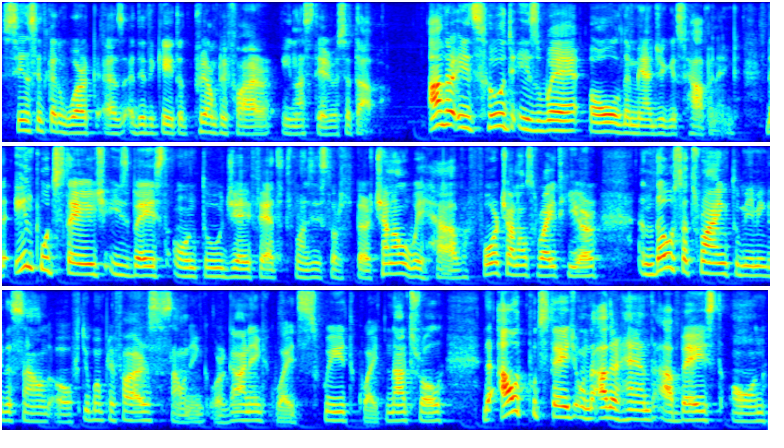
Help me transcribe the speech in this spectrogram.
since it can work as a dedicated preamplifier in a stereo setup. Under its hood is where all the magic is happening. The input stage is based on two JFET transistors per channel. We have four channels right here, and those are trying to mimic the sound of tube amplifiers, sounding organic, quite sweet, quite natural. The output stage, on the other hand, are based on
